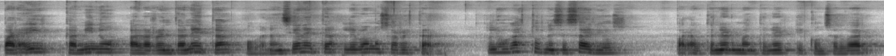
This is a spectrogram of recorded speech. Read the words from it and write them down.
para ir camino a la renta neta o ganancia neta, le vamos a restar los gastos necesarios para obtener, mantener y conservar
